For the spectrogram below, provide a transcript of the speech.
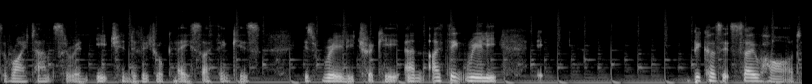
the right answer in each individual case, I think is is really tricky. And I think really because it's so hard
